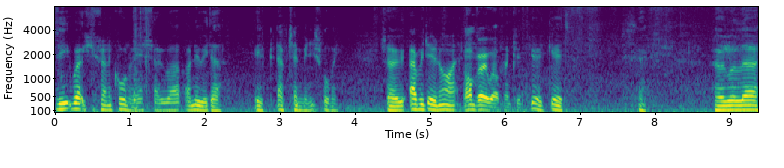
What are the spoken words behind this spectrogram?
he works just around the corner here, so uh, I knew he'd, uh, he'd have 10 minutes for me. So, how are we doing? All right? I'm very well, thank you. Good, good. So we'll uh,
